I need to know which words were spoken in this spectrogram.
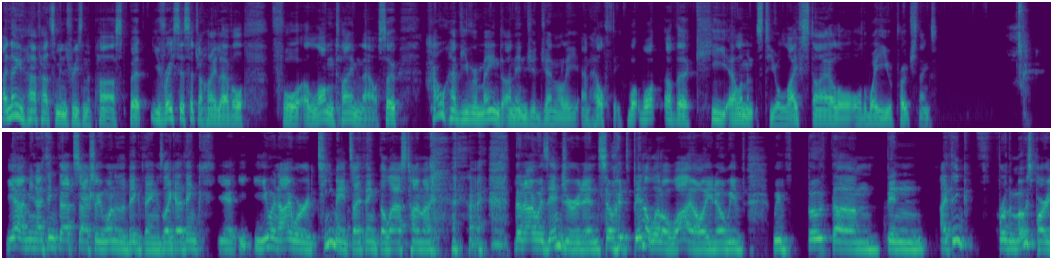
I know you have had some injuries in the past, but you've raced at such a high level for a long time now. So how have you remained uninjured generally and healthy? What what are the key elements to your lifestyle or, or the way you approach things? Yeah, I mean, I think that's actually one of the big things. Like, I think yeah, you and I were teammates. I think the last time I that I was injured, and so it's been a little while. You know, we've we've both um, been. I think for the most part,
